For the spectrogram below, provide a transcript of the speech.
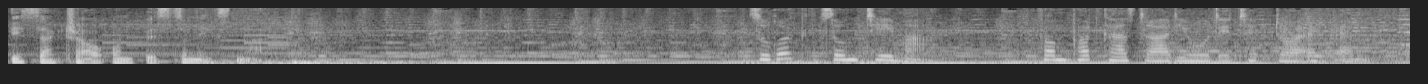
Ich sag ciao und bis zum nächsten Mal. Zurück zum Thema vom Podcast Radio Detektor FM.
